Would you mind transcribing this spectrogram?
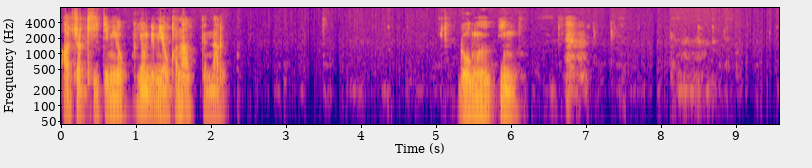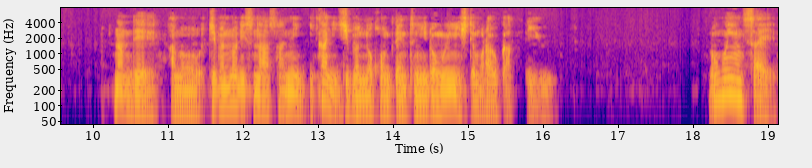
あ、じゃあ聞いてみよう、読んでみようかなってなる。ログイン。なんで、あの、自分のリスナーさんにいかに自分のコンテンツにログインしてもらうかっていう。ログインさえ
